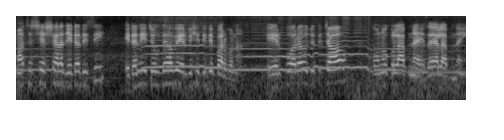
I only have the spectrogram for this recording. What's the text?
মাসের শেষ ছাড়া যেটা দিছি, এটা নিয়ে চলতে হবে, এর বেশি দিতে পারব না। এরপরেও যদি চাও, কোনো লাভ নাই যায় লাভ নাই।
